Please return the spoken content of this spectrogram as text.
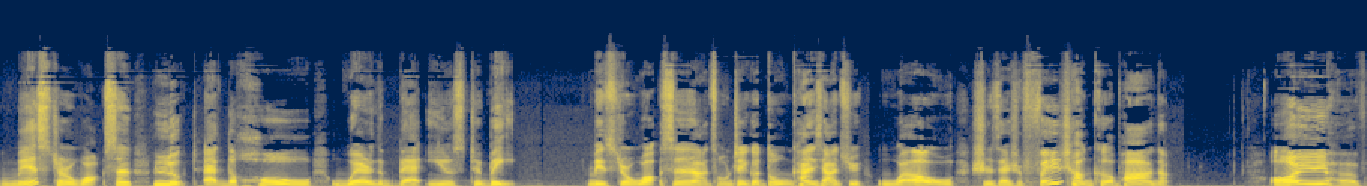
Mr. Watson looked at the hole where the bed used to be. Mr. Watson 啊，从这个洞看下去，哇哦，实在是非常可怕呢。I have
